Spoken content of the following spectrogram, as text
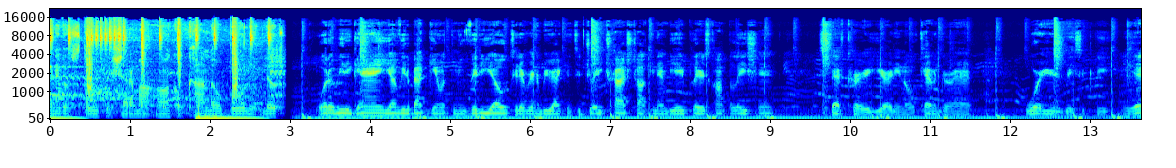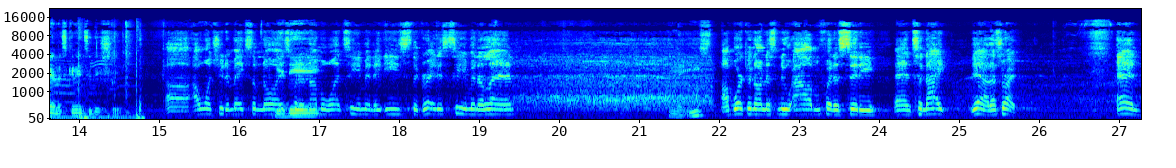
finna go stupid. Shout out my uncle, con little bullet, little. What up, Vida Gang? Young Vida back again with a new video. Today we're gonna be reacting to Drake Trash Talking NBA Players compilation. Steph Curry, you already know. Kevin Durant, Warriors, basically. And yeah, let's get into this shit. Uh, I want you to make some noise for the number one team in the East, the greatest team in the land. In the East, I'm working on this new album for the city, and tonight, yeah, that's right. And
